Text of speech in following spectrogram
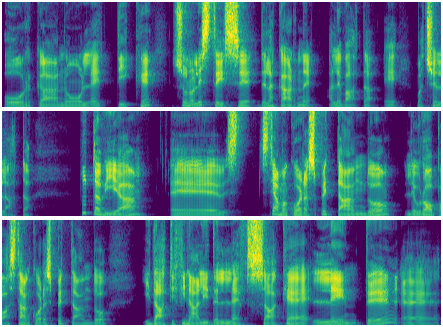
organolettiche, sono le stesse della carne allevata e macellata. Tuttavia, eh, stiamo ancora aspettando, l'Europa sta ancora aspettando i dati finali dell'EFSA, che è l'ente, eh,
